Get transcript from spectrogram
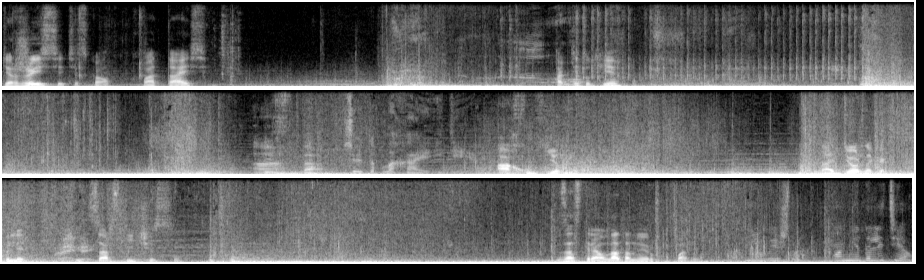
Держись, я тебе сказал. Хватайся. Так, где тут е? А, Пизда. все это плохая идея. Охуенно. Надежно, как, блядь, швейцарские часы. Застрял, да, там наверху падает? Не вышло. Он не долетел.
